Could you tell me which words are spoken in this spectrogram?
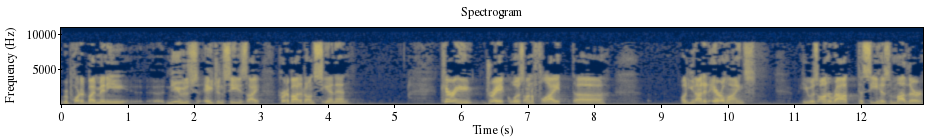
reported by many uh, news agencies. I heard about it on CNN. Kerry Drake was on a flight uh, on United Airlines. He was on a route to see his mother,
